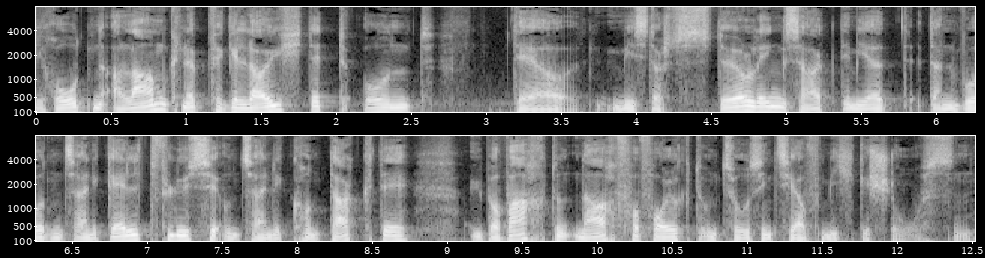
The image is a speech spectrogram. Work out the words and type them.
die roten Alarmknöpfe geleuchtet und der Mr. Sterling sagte mir, dann wurden seine Geldflüsse und seine Kontakte überwacht und nachverfolgt und so sind sie auf mich gestoßen.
